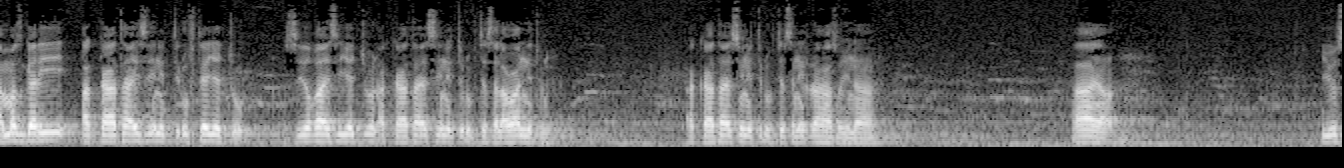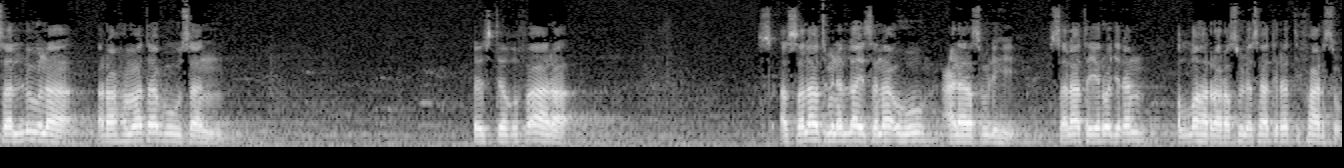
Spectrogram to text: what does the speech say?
أمس قري أكاتا إسين التروفتي جتشو. صيغة إسي جتشون أكاتا إسين التروفتي سلوان نتون. أكاتا إسين التروفتي سنرها صينا آية. يصلون رحمة بوسا استغفار. الصلاة من الله ثناؤه على رسوله. صلاة يروجدا الله الرسول ساترت فارسو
